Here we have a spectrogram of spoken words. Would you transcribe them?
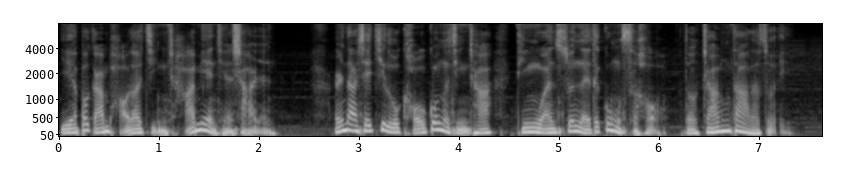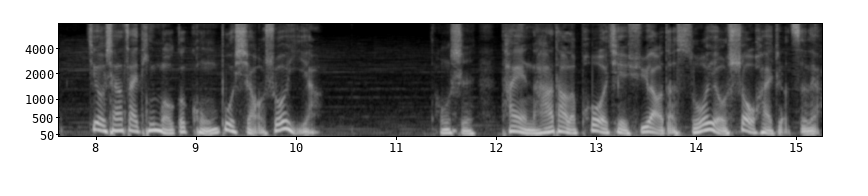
也不敢跑到警察面前杀人，而那些记录口供的警察听完孙雷的供词后，都张大了嘴，就像在听某个恐怖小说一样。同时，他也拿到了迫切需要的所有受害者资料。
